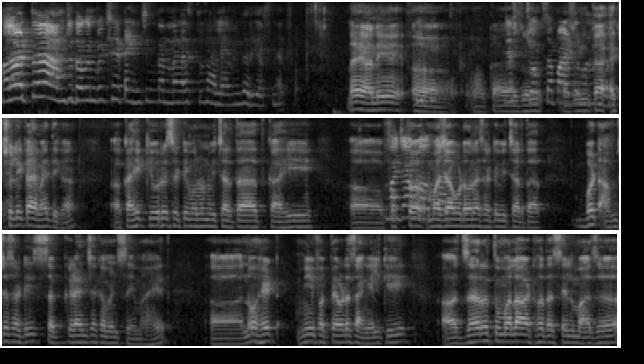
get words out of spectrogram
मला वाटतं आमच्या दोघांपेक्षा टेन्शन त्यांना जास्त झालंय आम्ही घरी असण्याचं. नाही आणि अं, अं, काय अजून काय ऍक्च्युली काय माहिती का? अं, काही क्युरियोसिटी म्हणून विचारतात काही अं, फक्त मजा उडवण्यासाठी विचारतात. बट आमच्यासाठी सगळ्यांच्या कमेंट सेम आहेत. नो हेट मी फक्त एवढं सांगेल की अं, जर तुम्हाला आठवत असेल माझं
